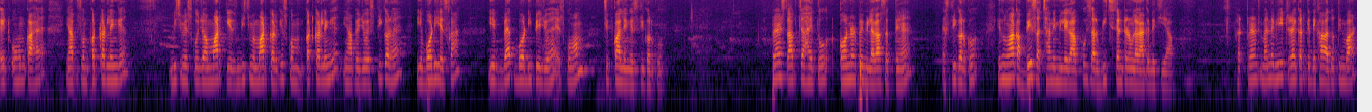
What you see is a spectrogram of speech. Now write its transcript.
एट ओम का है। यहाँ पे इसको हम कट कर लेंगे। बीच में इसको जो हम मार्क के, बीच में मार्क करके इसको हम कट कर लेंगे। यहाँ पे जो स्पीकर है, ये बॉडी है इसका। ये बैक बॉडी पे जो है, इसको हम चिपका लेंगे स्पीकर को। फ्रेंड्स आप चाहे तो कॉर्नर पे भी लगा सकते हैं स्पीकर को, लेकिन वहाँ का बेस अच्छा नहीं मिलेगा आपको। सर बीच सेंटर में लगा के देखिए आप। फ्रेंड्स मैंने भी ट्राई करके देखा दो तीन बार।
